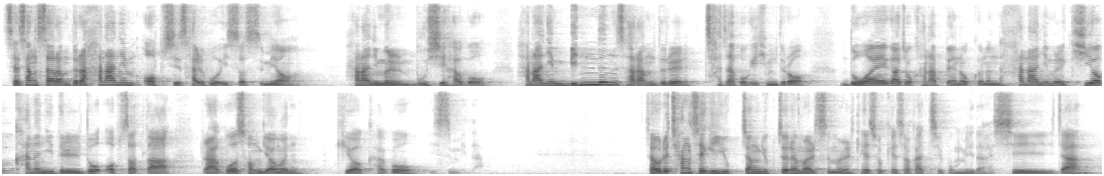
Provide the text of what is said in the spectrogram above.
세상 사람들은 하나님 없이 살고 있었으며 하나님을 무시하고 하나님 믿는 사람들을 찾아보기 힘들어 노아의 가족 하나 빼놓고는 하나님을 기억하는 이들도 없었다라고 성경은 기억하고 있습니다. 자, 우리 창세기 6장 6절의 말씀을 계속해서 같이 봅니다. 시작.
